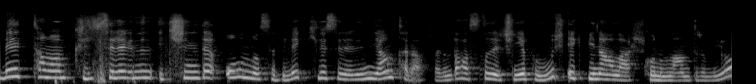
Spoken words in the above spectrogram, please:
ve tamam kiliselerinin içinde olmasa bile kiliselerin yan taraflarında hastalar için yapılmış ek binalar konumlandırılıyor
